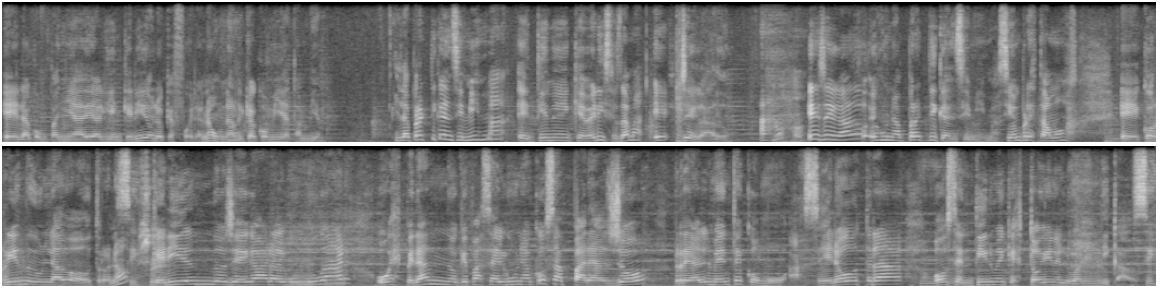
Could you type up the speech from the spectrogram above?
eh, la compañía de alguien querido, lo que fuera, ¿no? Una rica comida también. La práctica en sí misma eh, tiene que ver y se llama He llegado. Ajá. He llegado es una práctica en sí misma. Siempre estamos eh, corriendo de un lado a otro, ¿no? Sí. Sí. Queriendo llegar a algún lugar o esperando que pase alguna cosa para yo realmente como hacer otra o sentirme que estoy en el lugar indicado. Sí.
